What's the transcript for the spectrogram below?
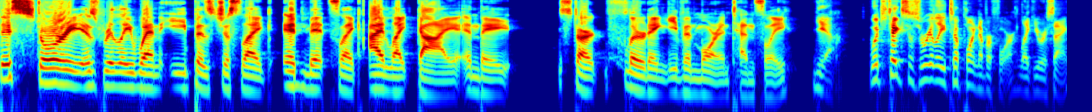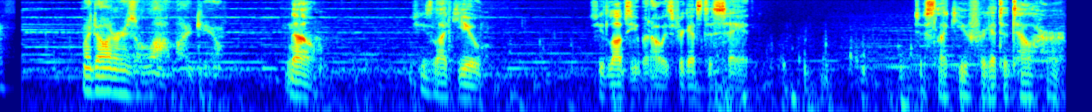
this story is really when Eep is just like admits like I like Guy and they start flirting even more intensely. Yeah. Which takes us really to point number four, like you were saying. My daughter is a lot like you. No. She's like you. She loves you, but always forgets to say it. Just like you forget to tell her.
